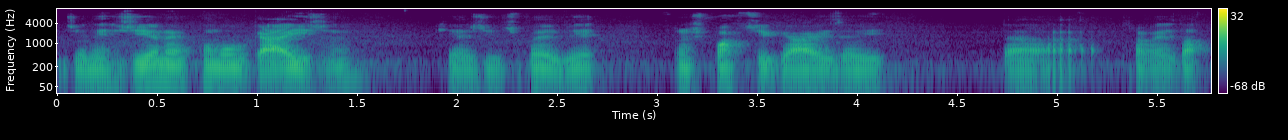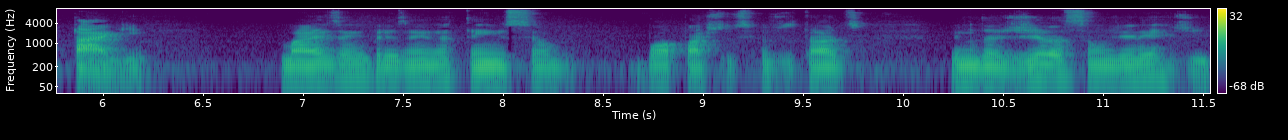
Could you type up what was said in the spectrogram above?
de energia, né, como o gás, né, que a gente vai ver transporte de gás aí da, através da TAG mas a empresa ainda tem seu, boa parte dos resultados vindo da geração de energia.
